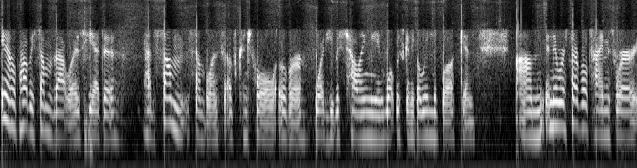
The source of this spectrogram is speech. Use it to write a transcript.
you know, probably some of that was he had to have some semblance of control over what he was telling me and what was going to go in the book, and um, and there were several times where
